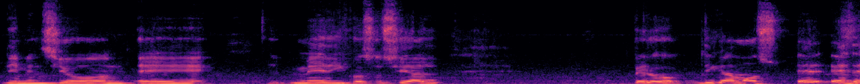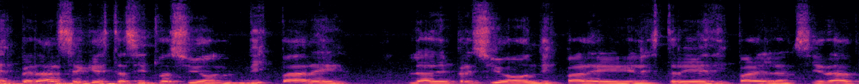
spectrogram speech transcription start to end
dimensión eh, médico-social. Pero, digamos, e, es de esperarse que esta situación dispare la depresión, dispare el estrés, dispare la ansiedad.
